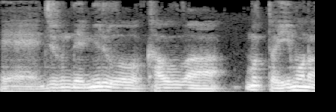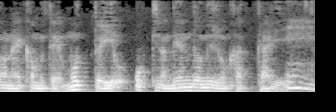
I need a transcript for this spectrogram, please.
えー自分でミルを買うはもっといいものがないかもってもっといい大きな電動ミルを買ったり、え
